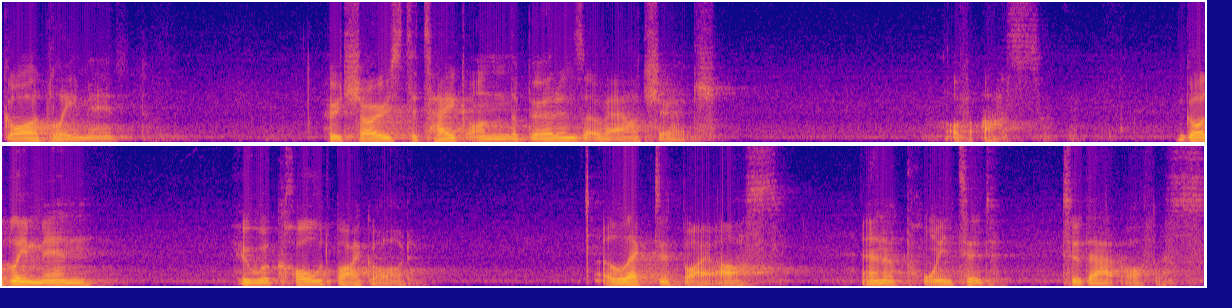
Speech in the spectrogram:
Godly men who chose to take on the burdens of our church, of us. Godly men who were called by God, elected by us, and appointed to that office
